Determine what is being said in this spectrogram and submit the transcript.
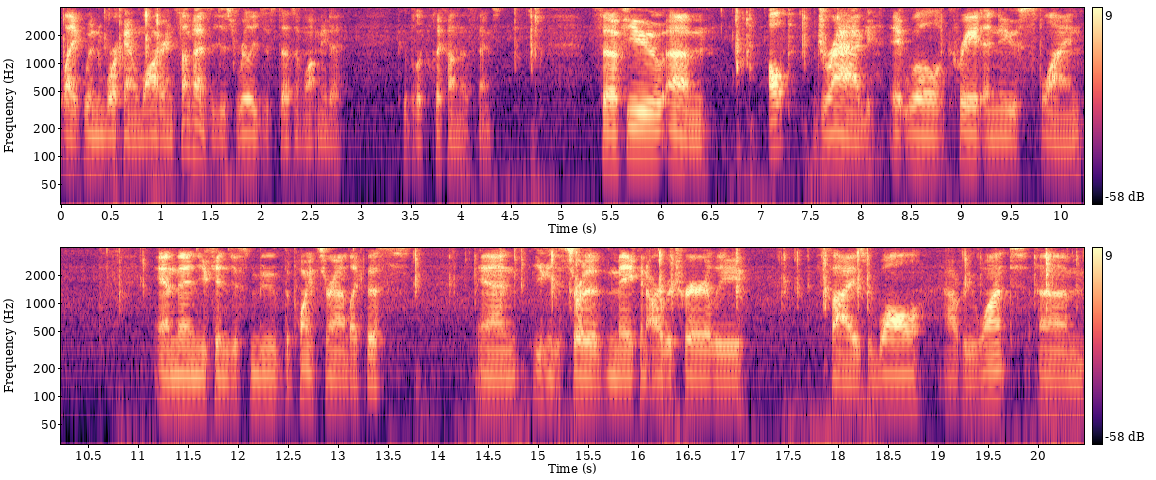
like when working on water, and sometimes it just really just doesn't want me to be able to click on those things. So if you um, Alt drag, it will create a new spline, and then you can just move the points around like this, and you can just sort of make an arbitrarily sized wall however you want. Um,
